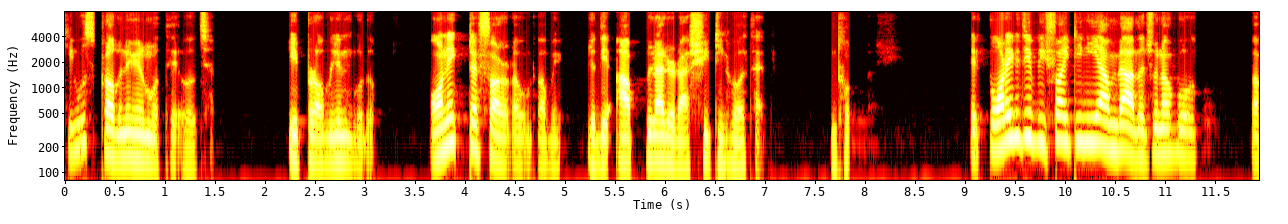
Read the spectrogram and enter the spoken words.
হিউজ প্রবলেমের মধ্যে রয়েছে এই প্রবলেমগুলো অনেকটা শর্ট আউট হবে যদি আপনার রাশিটি হয়ে থাকে ধনুরাশি। এর পরের যে বিষয়টি নিয়ে আমরা আলোচনা করব বা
